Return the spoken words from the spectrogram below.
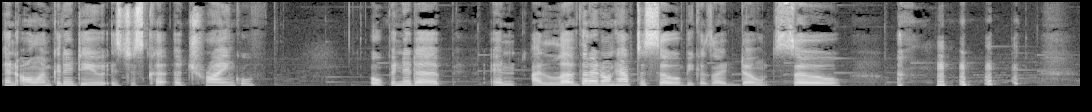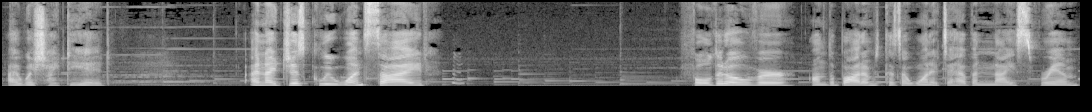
And all I'm going to do is just cut a triangle, open it up, and I love that I don't have to sew because I don't sew. I wish I did. And I just glue one side, fold it over on the bottom because I want it to have a nice rim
